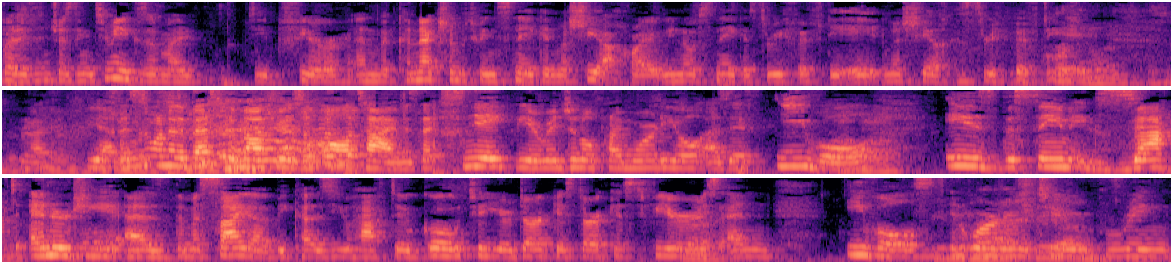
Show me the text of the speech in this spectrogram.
But it's interesting to me because of my deep fear and the connection between snake and Mashiach, right? We know snake is 358, Mashiach is 358. Right. Yeah, this is one of the best gematrias of all time. Is that snake, the original primordial, as if evil, Uh-huh. Is the same exact energy as the Messiah because you have to go to your darkest, darkest fears and evils in order to bring.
